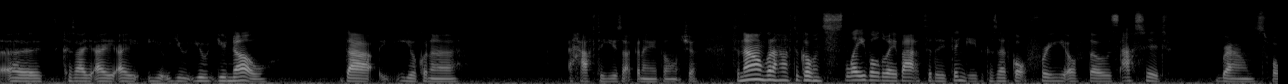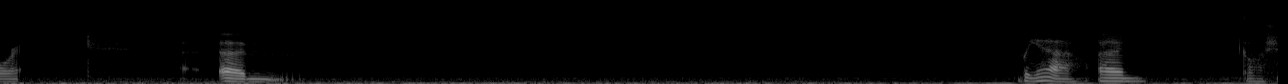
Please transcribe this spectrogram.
because I, I, I, you, you, you, you know that you're gonna have to use that grenade launcher. So now I'm gonna have to go and slave all the way back to the thingy because I've got three of those acid rounds for it. Um. But yeah, um, gosh.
